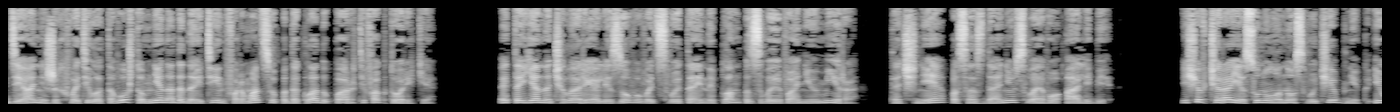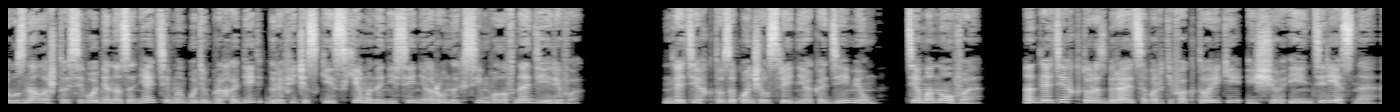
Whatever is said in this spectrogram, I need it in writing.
Диане же хватило того, что мне надо найти информацию по докладу по артефакторике. Это я начала реализовывать свой тайный план по завоеванию мира, точнее, по созданию своего алиби. Еще вчера я сунула нос в учебник и узнала, что сегодня на занятии мы будем проходить графические схемы нанесения рунных символов на дерево. Для тех, кто закончил средний академиум, тема новая, а для тех, кто разбирается в артефакторике, еще и интересная.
